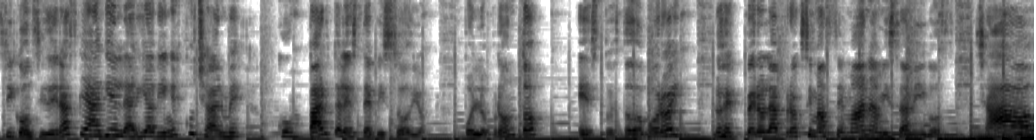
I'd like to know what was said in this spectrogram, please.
si consideras que a alguien le haría bien escucharme, compártele este episodio. Por lo pronto, esto es todo por hoy. Los espero la próxima semana, mis amigos. Chao.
